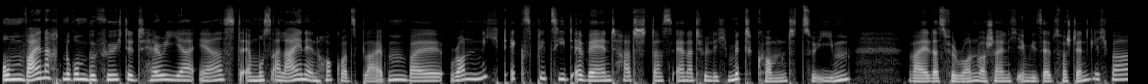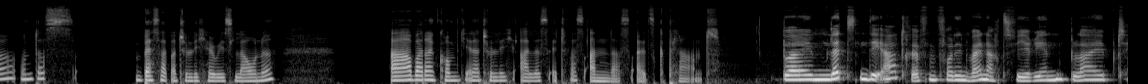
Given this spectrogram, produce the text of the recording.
Um Weihnachten rum befürchtet Harry ja erst, er muss alleine in Hogwarts bleiben, weil Ron nicht explizit erwähnt hat, dass er natürlich mitkommt zu ihm, weil das für Ron wahrscheinlich irgendwie selbstverständlich war und das bessert natürlich Harrys Laune. Aber dann kommt ja natürlich alles etwas anders als geplant. Beim letzten DR-Treffen vor den Weihnachtsferien bleibt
